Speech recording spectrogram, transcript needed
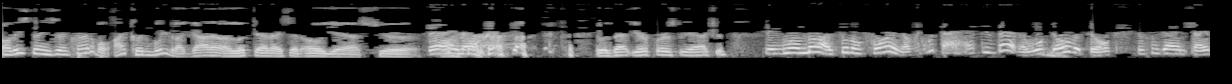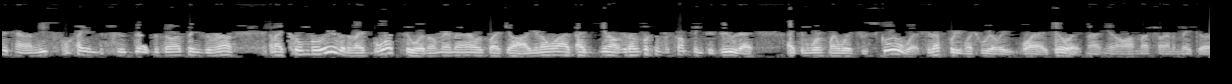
Oh, these things are incredible. I couldn't believe it. I got it. I looked at it. I said, "Oh yeah, sure." Yeah, I know. Was that your first reaction? Yeah, well, no, I saw them flying. I was like, what the heck is that? And I walked over to him. There's some guy in Chinatown. and He's flying the, the, the darn things around. And I couldn't believe it. And I bought two of them. And I was like, oh, you know what? I, you know, because I was looking for something to do that I can work my way through school with. Because that's pretty much really why I do it. Not, you know, I'm not trying to make a...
